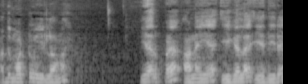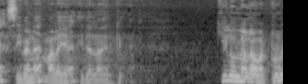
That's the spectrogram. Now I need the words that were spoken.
அது மட்டும் இல்லாமல் ஏற்ப அணைய இகல எதிர சிவன மலைய இதெல்லாம் இருக்குது கீழுள்ளனவற்றுள்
